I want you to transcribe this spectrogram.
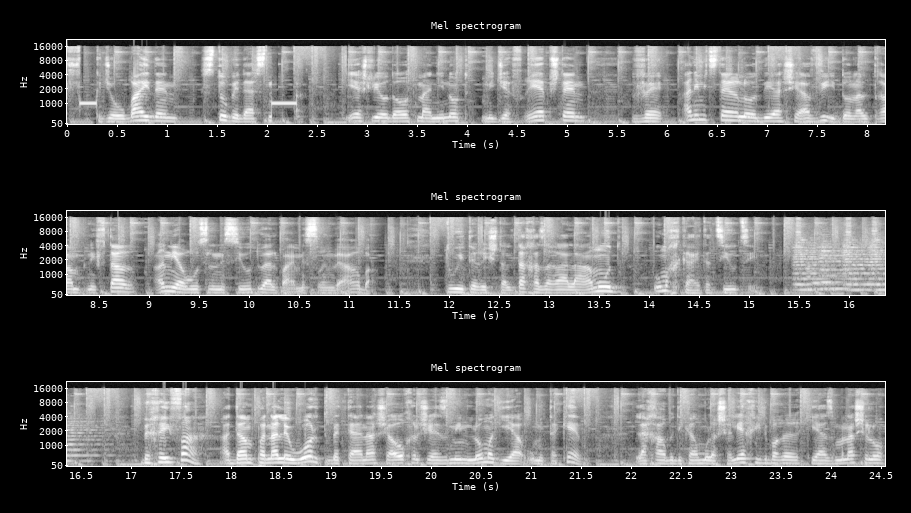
fuck ג'ו ביידן, stupid ass. יש לי הודעות מעניינות מג'פרי אפשטיין, ואני מצטער להודיע שאבי דונלד טראמפ נפטר, אני ארוץ לנשיאות ב-2024. טוויטר השתלטה חזרה על העמוד ומחקה את הציוצים. בחיפה, אדם פנה לוולט בטענה שהאוכל שהזמין לא מגיע ומתעכב. לאחר בדיקה מול השליח התברר כי ההזמנה שלו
